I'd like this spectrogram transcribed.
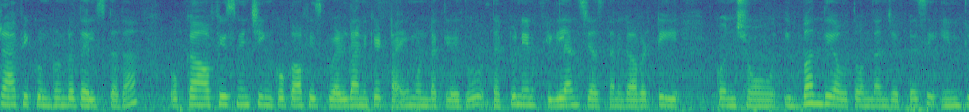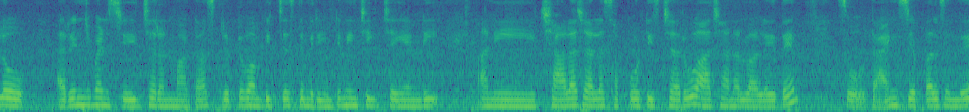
ట్రాఫిక్ ఉంటుందో తెలుసు కదా. ఒక ఆఫీస్ నుంచి ఇంకొక ఆఫీస్కి వెళ్ళడానికే టైం ఉండట్లేదు. దట్టు నేను ఫ్రీలాన్స్ చేస్తాను కాబట్టి కొంచెం ఇబ్బంది అవుతోందని చెప్పేసి ఇంట్లో అరేంజ్మెంట్స్ చేయించారనమాట స్క్రిప్ట్ పంపించేస్తే మీరు ఇంటి నుంచి ఇచ్చేయండి అని చాలా చాలా సపోర్ట్ ఇచ్చారు ఆ ఛానల్ వాళ్ళైతే. సో థ్యాంక్స్ చెప్పాల్సిందే.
